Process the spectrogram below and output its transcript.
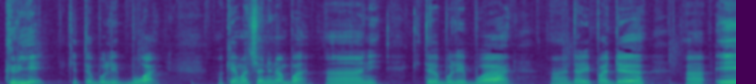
create, kita boleh buat. Okey, macam mana nak buat? Ha ni. Kita boleh buat ha, daripada ha, A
